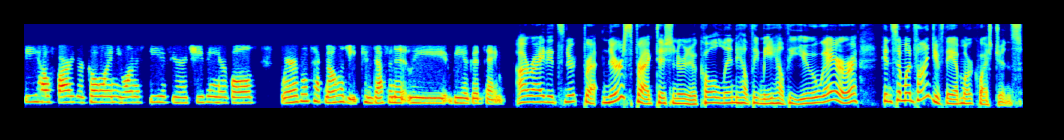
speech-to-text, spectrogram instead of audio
see how far you're going, you want to see if you're achieving your goals, wearable technology can definitely be a good thing. All right, it's nurse, nurse practitioner Nichole Lind, Healthy Me, Healthy You. Where can someone find you if they have more questions?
